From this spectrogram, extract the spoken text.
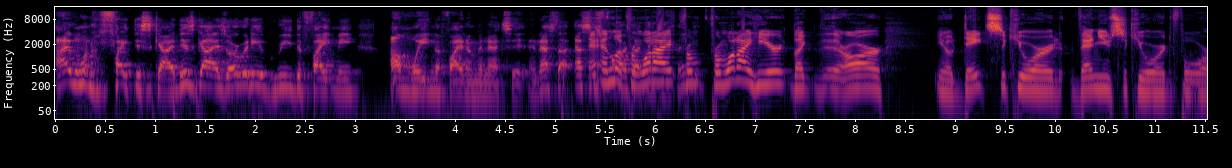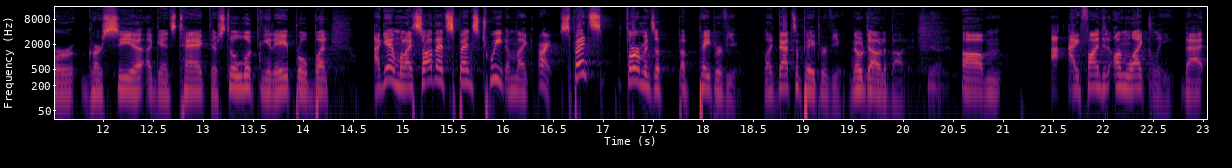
I want to fight this guy. This guy's already agreed to fight me. I'm waiting to fight him, and that's it. And that's that's. and look, from I what I from from what I hear, like there are you know, dates secured, venues secured for Garcia against Tank. They're still looking at April. But again, when I saw that Spence tweet, I'm like, all right, Spence Thurman's a, a pay per view. Like that's a pay per view, no doubt about it. Yeah. Um, I, find it unlikely that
